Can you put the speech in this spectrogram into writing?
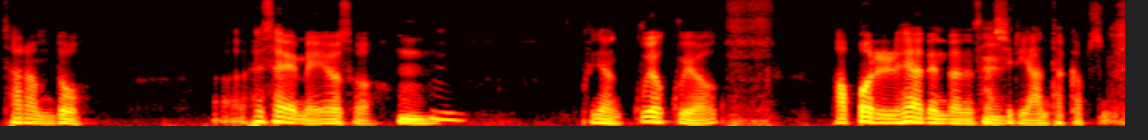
사람도 아, 회사에 매여서 음. 음. 그냥 꾸역꾸역 밥벌이를 해야 된다는 사실이 안타깝습니다.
